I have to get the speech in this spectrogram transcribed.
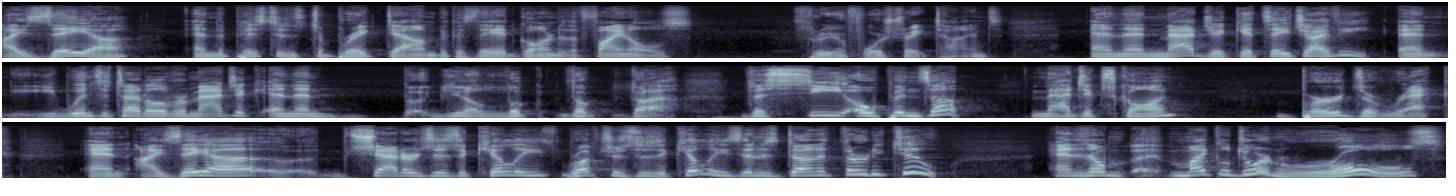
Isaiah and the Pistons to break down because they had gone to the finals three or four straight times, and then Magic gets HIV and he wins the title over Magic, and then you know, look the the the sea opens up. Magic's gone, Bird's a wreck, and Isaiah uh, shatters his Achilles, ruptures his Achilles, and is done at 32. And so uh, Michael Jordan rolls,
